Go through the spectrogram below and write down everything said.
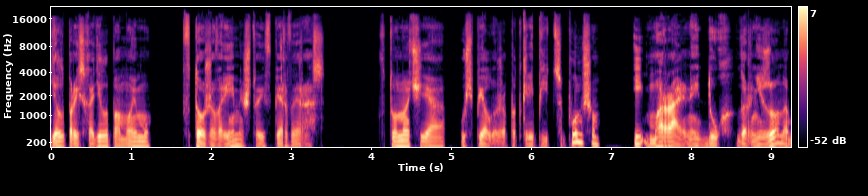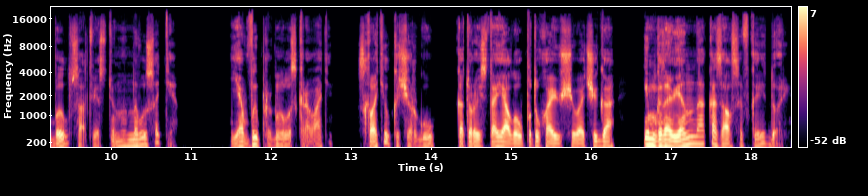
Дело происходило, по-моему, в то же время, что и в первый раз. В ту ночь я успел уже подкрепиться пуншем, и моральный дух гарнизона был, соответственно, на высоте. Я выпрыгнул из кровати, схватил кочергу, которая стояла у потухающего очага, и мгновенно оказался в коридоре.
